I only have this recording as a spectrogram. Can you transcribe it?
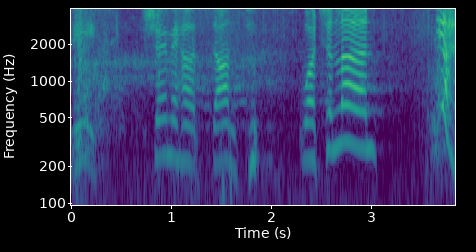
please. Show me how it's done. Watch and learn.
